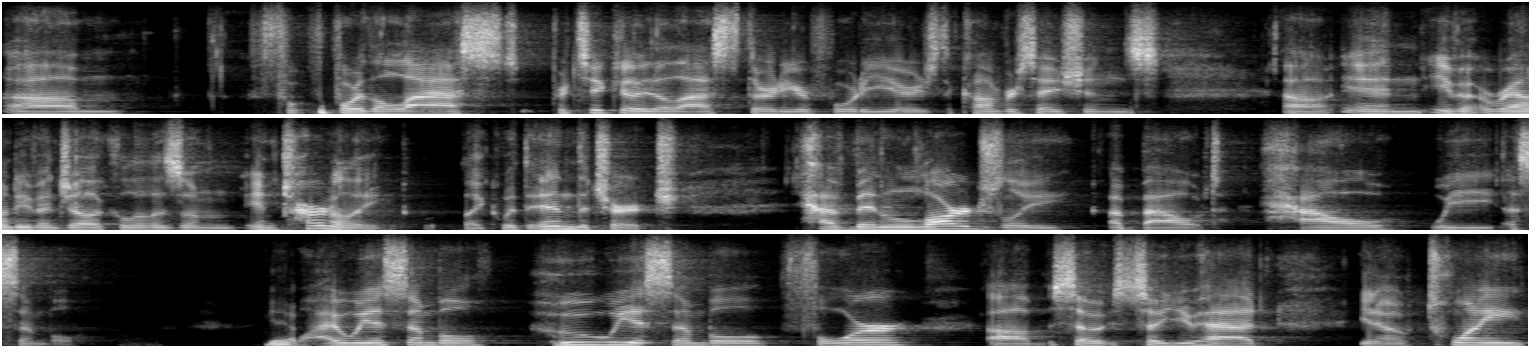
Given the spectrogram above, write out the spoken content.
um, for, for the last, particularly the last thirty or forty years, the conversations uh, in even around evangelicalism internally, like within the church, have been largely about how we assemble, yep. why we assemble, who we assemble for. Um, so, so you had, you know, 20,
